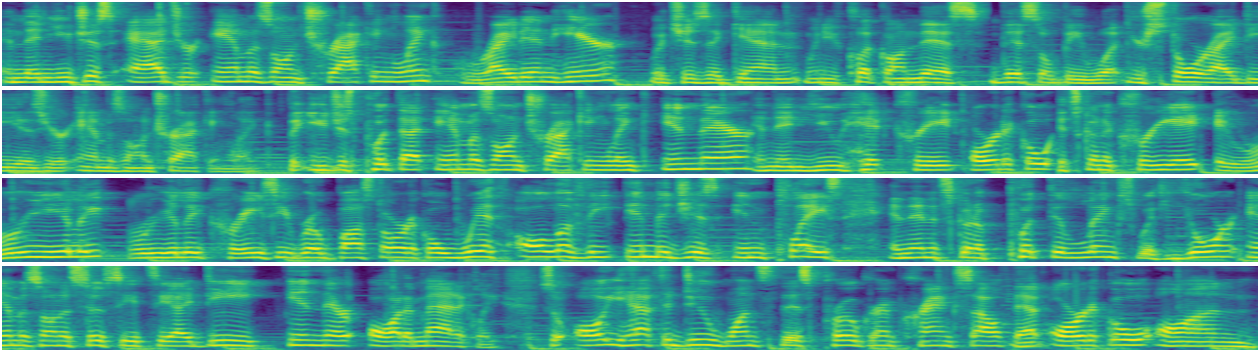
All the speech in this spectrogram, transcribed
and then you just add your Amazon tracking link right in here, which is again, when you click on this, this will be what your store ID is your Amazon tracking link. But you just put that Amazon tracking link in there and then you hit create article. It's gonna create a really, really crazy robust article with all of the images in place. And then it's gonna put the links with your Amazon Associates ID in there automatically. So all you have to do once this program cranks out that article on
